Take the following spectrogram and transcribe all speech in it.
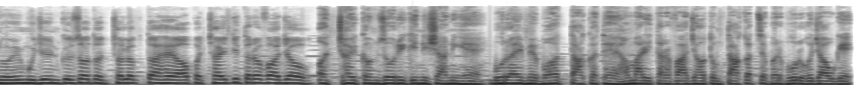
नहीं मुझे इनके साथ अच्छा लगता है। आप अच्छाई की तरफ़ आ जाओ। अच्छाई कमज़ोरी की निशानी है। बुराई में बहुत ताकत है। हमारी तरफ़ आ जाओ तुम ताकत से भरपूर हो जाओगे।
